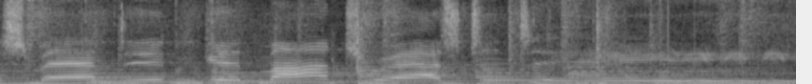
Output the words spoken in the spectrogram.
trash man didn't get my trash today.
